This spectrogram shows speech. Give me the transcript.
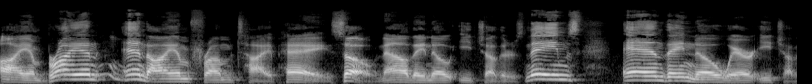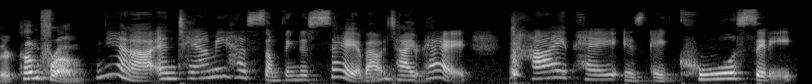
I am Brian, hmm. and I am from Taipei. So now they know each other's names and they know where each other come from. Yeah, and Tammy has something to say about okay. Taipei. Taipei is a cool city.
